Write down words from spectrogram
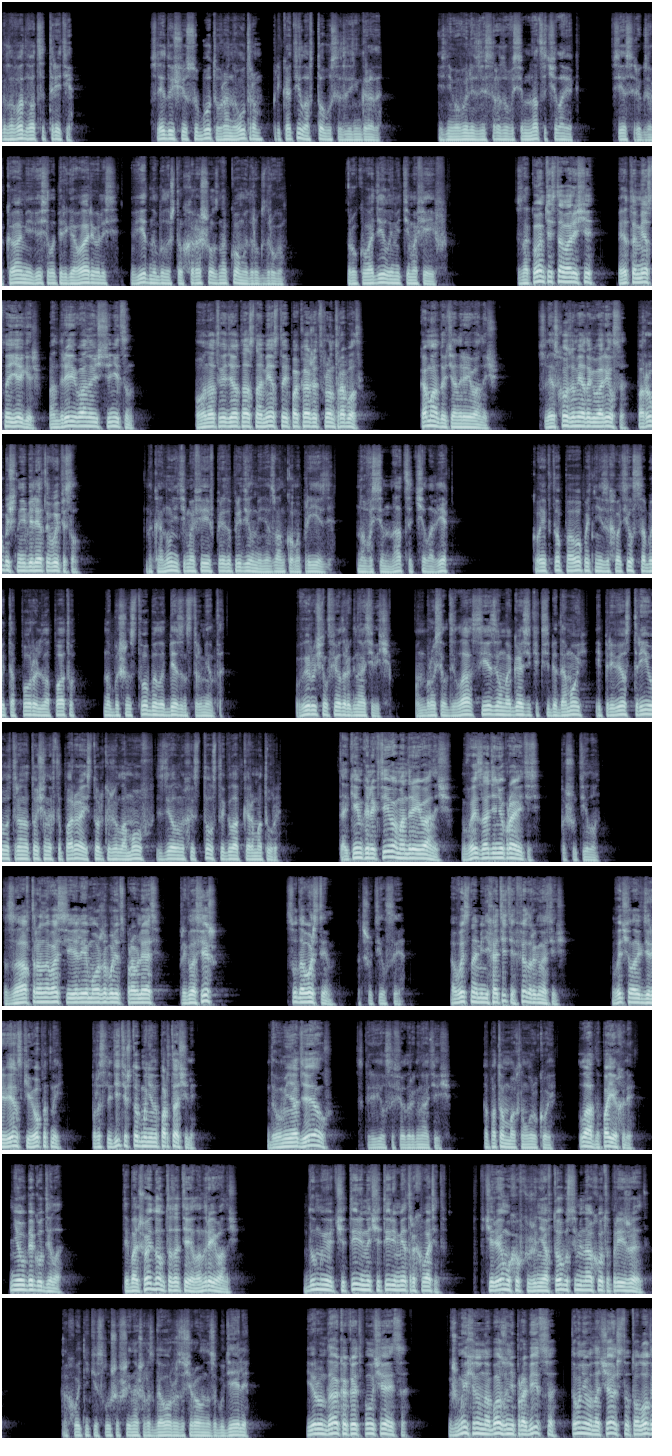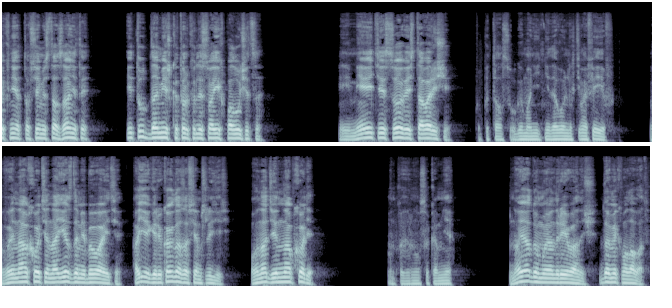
Глава 23. В следующую субботу рано утром прикатил автобус из Ленинграда. Из него вылезли сразу 18 человек. Все с рюкзаками, весело переговаривались. Видно было, что хорошо знакомы друг с другом. Руководил ими Тимофеев. «Знакомьтесь, товарищи, это местный егерь Андрей Иванович Синицын. Он отведет нас на место и покажет фронт работ. Командуйте, Андрей Иванович, с лесхозом я договорился, порубочные билеты выписал. Накануне Тимофеев предупредил меня звонком о приезде. Но 18 человек. Кое-кто поопытнее захватил с собой топор или лопату, но большинство было без инструмента. Выручил Федор Игнатьевич. Он бросил дела, съездил на газике к себе домой и привез три остро наточенных топора и столько же ломов, сделанных из толстой гладкой арматуры. «Таким коллективом, Андрей Иванович, вы за день управитесь. — пошутил он. «Завтра на новоселье можно будет справлять. Пригласишь?» «С удовольствием», — отшутился я. «А вы с нами не хотите, Федор Игнатьевич? Вы человек деревенский, опытный. Проследите, чтобы мы не напортачили». «Да у меня дел», — скривился Федор Игнатьевич, а потом махнул рукой. «Ладно, поехали. Не убегут дела. Ты большой дом-то затеял, Андрей Иванович?» «Думаю, четыре на четыре метра хватит», в Черемуховку же не автобусами на охоту приезжают. Охотники, слушавшие наш разговор, разочарованно загудели. Ерунда какая-то получается. К Жмыхину на базу не пробиться, то у него начальство, то лодок нет, то все места заняты. И тут домишка только для своих получится. «Имейте совесть, товарищи!» — попытался угомонить недовольных Тимофеев. «Вы на охоте наездами бываете, а егерю когда за всем следить? Он один на обходе!» Он повернулся ко мне. Но я думаю, Андрей Иванович, домик маловат.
